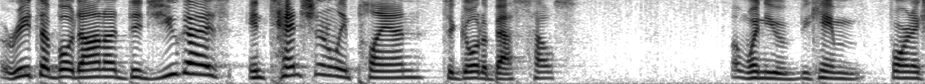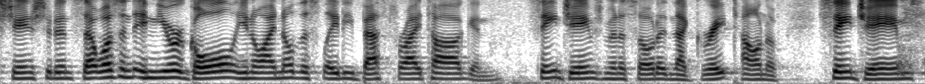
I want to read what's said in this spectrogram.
Rita Bodana, did you guys intentionally plan to go to Beth's house when you became foreign exchange students? That wasn't in your goal. You know, I know this lady, Beth Freitag, in St. James, Minnesota, in that great town of St. James,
